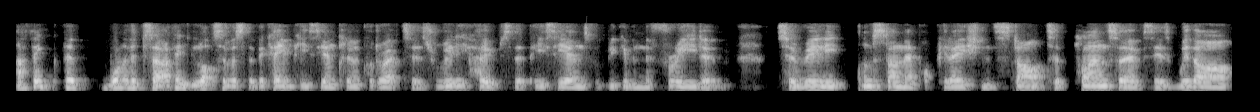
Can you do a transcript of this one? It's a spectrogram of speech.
I think that one of the so I think lots of us that became PCN clinical directors really hoped that PCNs would be given the freedom to really understand their population, start to plan services with our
